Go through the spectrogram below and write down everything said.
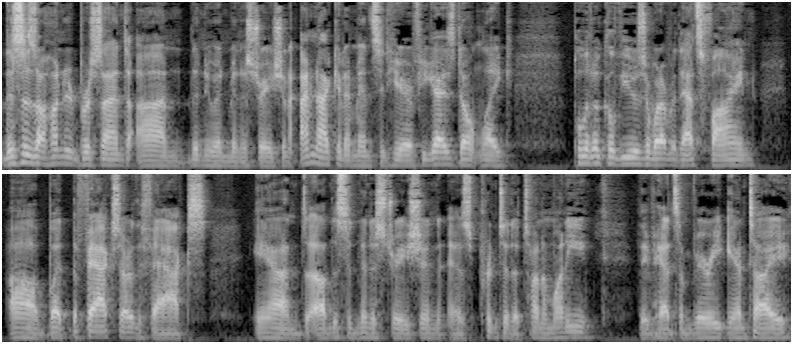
This is 100% on the new administration. I'm not going to mince it here. If you guys don't like political views or whatever, that's fine. Uh, but the facts are the facts. And uh, this administration has printed a ton of money. They've had some very anti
